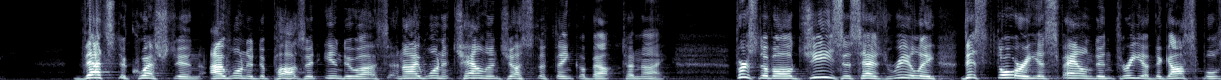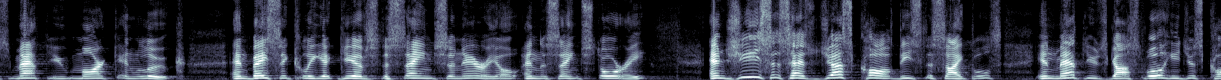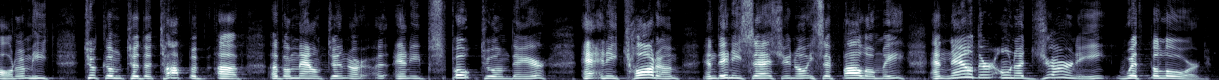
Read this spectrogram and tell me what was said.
That's the question I want to deposit into us, and I want to challenge us to think about tonight. First of all, Jesus has really, this story is found in three of the Gospels Matthew, Mark, and Luke. And basically, it gives the same scenario and the same story. And Jesus has just called these disciples in Matthew's gospel, he just called them. He took them to the top of, of, of a mountain or, uh, and he spoke to them there and he taught them. And then he says, You know, he said, Follow me. And now they're on a journey with the Lord.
